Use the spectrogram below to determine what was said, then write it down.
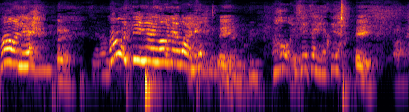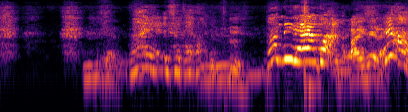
ဟောလေအေးဟောတင်နေကောင်းနေပါလေအေးဟောအစ်တဲ့ရတဲ့အေးငါရဲ့အစ်တဲ့ပါလေဟွန်းဟာတိတယ်ကွာပိုင်ထဲလားဟဲ့ဟော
